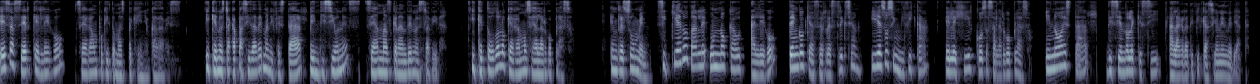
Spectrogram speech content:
es hacer que el ego se haga un poquito más pequeño cada vez y que nuestra capacidad de manifestar bendiciones sea más grande en nuestra vida y que todo lo que hagamos sea a largo plazo. En resumen, si quiero darle un knockout al ego, tengo que hacer restricción y eso significa elegir cosas a largo plazo y no estar diciéndole que sí a la gratificación inmediata.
